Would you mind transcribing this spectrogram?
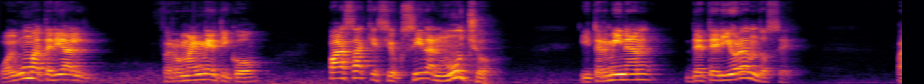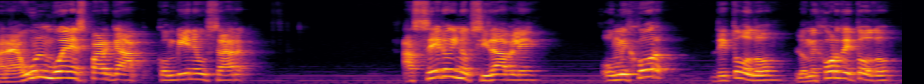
o algún material ferromagnético, pasa que se oxidan mucho y terminan deteriorándose. Para un buen Spark Gap conviene usar acero inoxidable o mejor de todo, lo mejor de todo,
